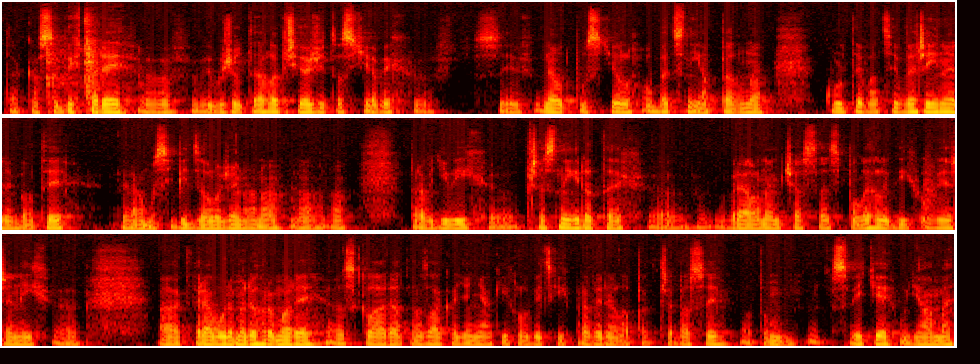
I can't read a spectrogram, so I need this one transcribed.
Tak asi bych tady uh, využil téhle příležitosti, abych si neodpustil obecný apel na kultivaci veřejné debaty která musí být založena na, na, na pravdivých, eh, přesných datech, eh, v reálném čase, spolehlivých, ověřených, eh, která budeme dohromady skládat na základě nějakých logických pravidel a pak třeba si o tom světě uděláme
